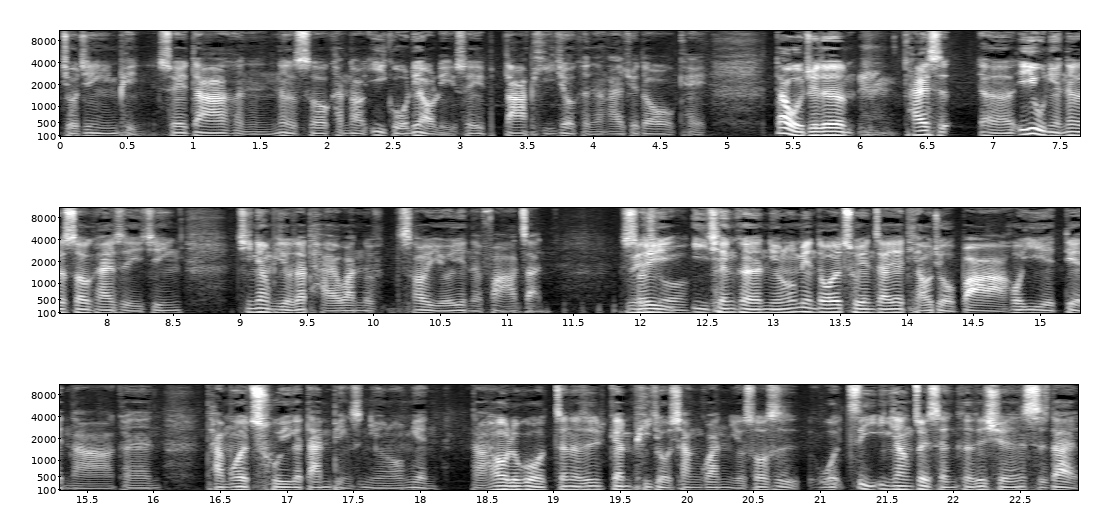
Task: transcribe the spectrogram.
酒精饮品，所以大家可能那个时候看到异国料理，所以搭啤酒可能还觉得 OK。但我觉得 开始，呃，一五年那个时候开始，已经精酿啤酒在台湾的稍微有一点的发展，所以以前可能牛肉面都会出现在一些调酒吧啊或夜店啊，可能他们会出一个单品是牛肉面。然后如果真的是跟啤酒相关，有时候是我自己印象最深刻是学生时代。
